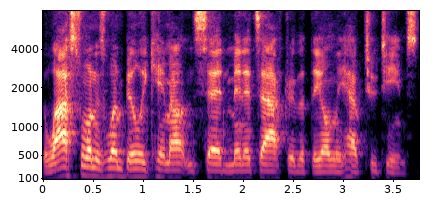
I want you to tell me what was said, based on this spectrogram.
The last one is when Billy came out and said minutes after that they only have two teams.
